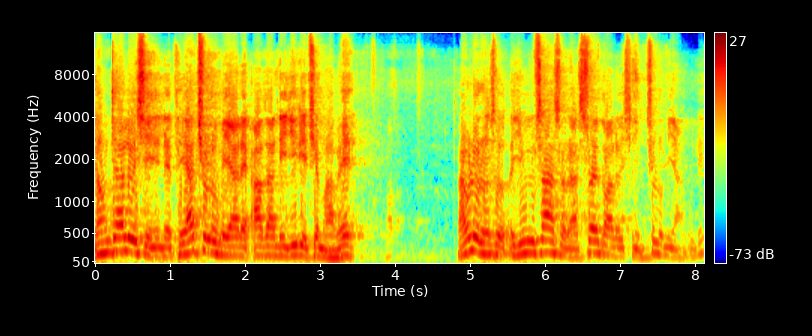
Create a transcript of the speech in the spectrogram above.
နောင်ကြလို့ရှိရင်လည်းဖျားချွတ်လို့မရတဲ့အာဇာနည်ကြီးတွေဖြစ်မှာပဲဘာလို့လဲဆိုအယူဆဆိုတာဆွဲသွားလို့ရှိရင်ချွတ်လို့မရဘူးလေ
